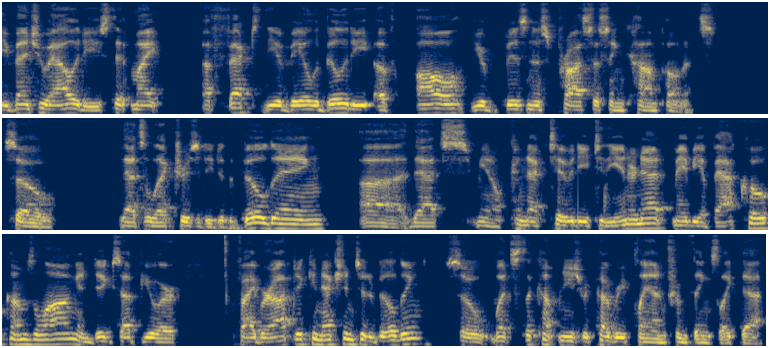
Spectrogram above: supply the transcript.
eventualities that might affect the availability of all your business processing components. So that's electricity to the building. Uh, that's you know connectivity to the internet. Maybe a backhoe comes along and digs up your fiber optic connection to the building. So what's the company's recovery plan from things like that?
